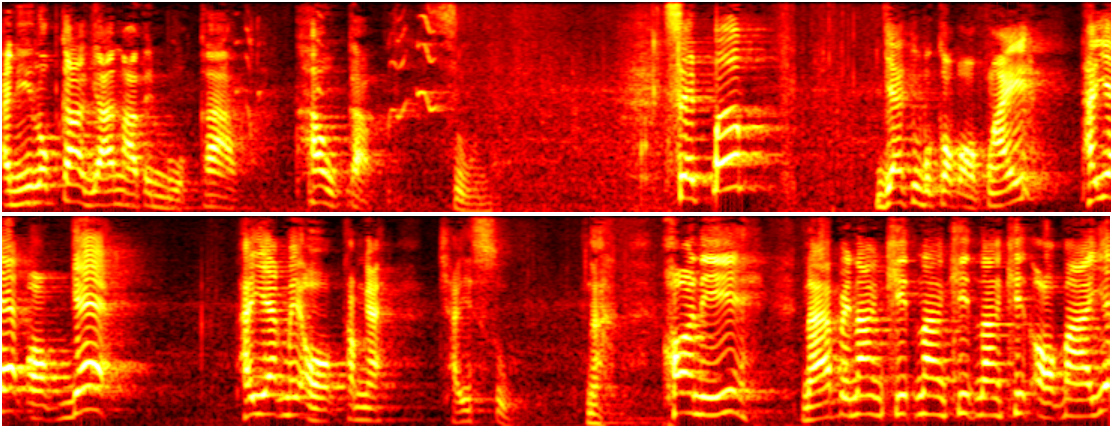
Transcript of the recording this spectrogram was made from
อันนี้ลบ 9 ย้ายมาเป็นบวก 9 เท่ากับ 0 เสร็จปุ๊บ แยกตัวประกอบออกไหม ถ้าแยกออกแยก ถ้าแยกไม่ออกทำไง ใช้สูตรนะข้อนี้นะไปนั่งคิดนั่งคิดนั่งคิดออกมาแย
